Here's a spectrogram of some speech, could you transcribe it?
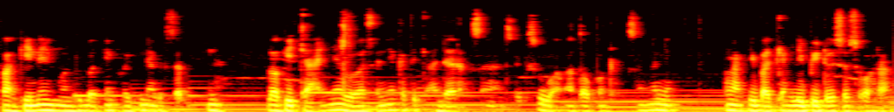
vagina yang mengakibatkan vagina keset. Nah, logikanya bahwasanya ketika ada rangsangan seksual ataupun rangsangan yang mengakibatkan libido seseorang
